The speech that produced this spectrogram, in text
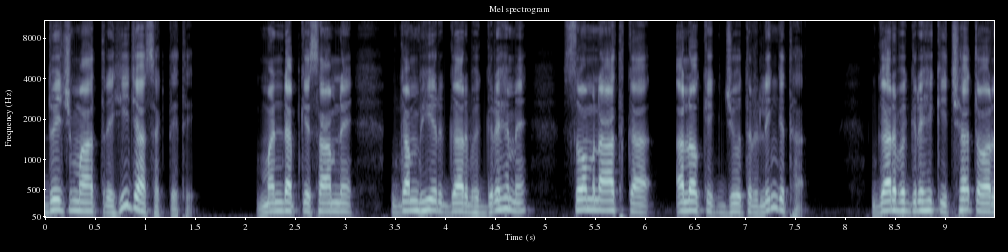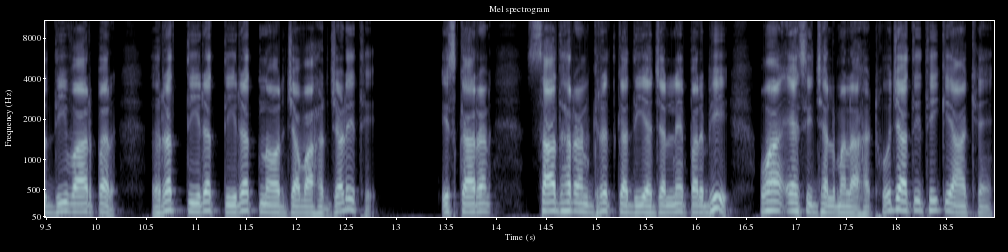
द्विजमात्र ही जा सकते थे। मंडप के सामने गंभीर गर्भगृह में सोमनाथ का अलौकिक ज्योतिर्लिंग था। गर्भगृह की छत और दीवार पर रत्ती रत्ती रत्न और जवाहर जड़े थे। इस कारण साधारण घृत का दिया जलने पर भी वहाँ ऐसी झलमलाहट हो जाती थी कि आँखें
